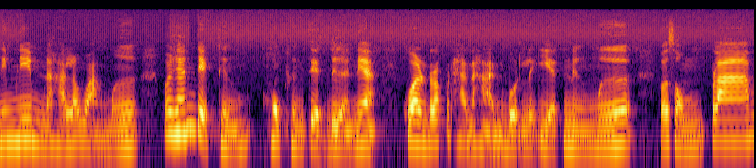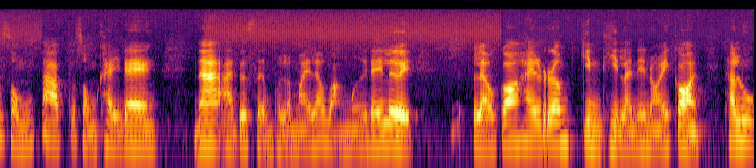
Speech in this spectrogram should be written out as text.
นิ่มๆนะคะ ระหว่างมือ้อ เพราะฉะนั้นเด็กถึง 6-7 เดือนเนี่ยควรรับประทานอาหารบดละเอียด 1 มื้อ ผสมปลาผสมตับผสมไข่แดงนะอาจจะเสริมผลไม้ระหว่างมื้อได้เลย แล้วก็ให้เริ่มกินทีละน้อยๆก่อน ถ้าลูก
